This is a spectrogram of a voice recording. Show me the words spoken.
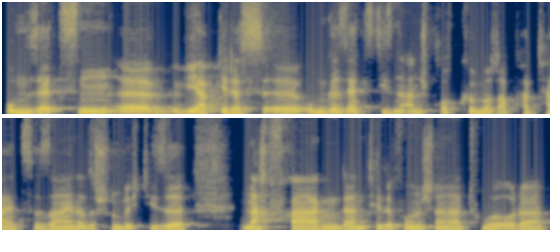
umsetzen. Äh, wie habt ihr das umgesetzt, diesen Anspruch, Kümmererpartei zu sein? Also schon durch diese Nachfragen dann telefonischer Natur oder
